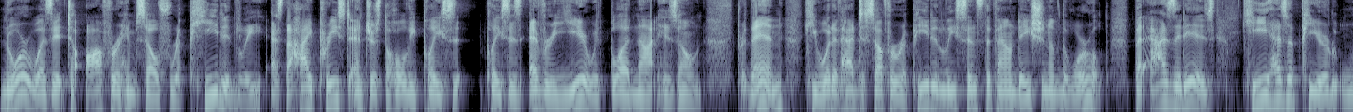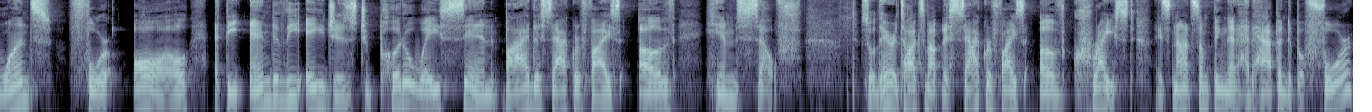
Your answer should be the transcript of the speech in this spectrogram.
Nor was it to offer himself repeatedly, as the high priest enters the holy place places every year with blood not his own. For then he would have had to suffer repeatedly since the foundation of the world. But as it is, he has appeared once for all at the end of the ages to put away sin by the sacrifice of himself. So there it talks about the sacrifice of Christ. It's not something that had happened before.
